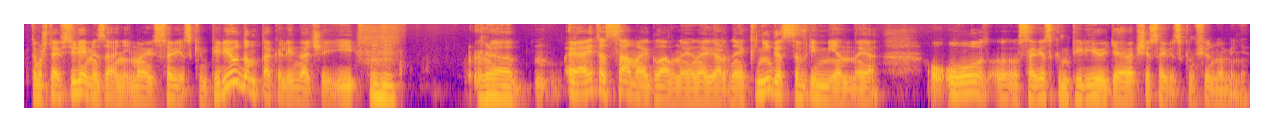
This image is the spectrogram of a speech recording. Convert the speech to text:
Потому что я все время занимаюсь советским периодом, так или иначе. И угу. А это самая главная, наверное, книга современная о советском периоде, о вообще советском феномене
